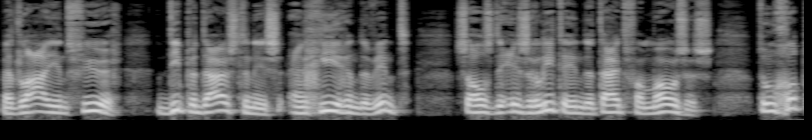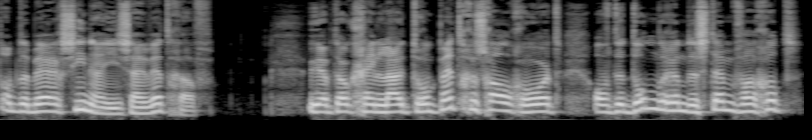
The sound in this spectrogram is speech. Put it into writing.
met laaiend vuur, diepe duisternis en gierende wind, zoals de Israëlieten in de tijd van Mozes, toen God op de berg Sinaï zijn wet gaf. U hebt ook geen luid trompetgeschal gehoord of de donderende stem van God.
